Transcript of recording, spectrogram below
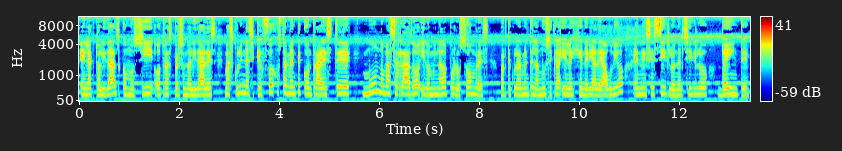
en la actualidad como si otras personalidades masculinas y que fue justamente contra este mundo más cerrado y dominado por los hombres, particularmente en la música y en la ingeniería de audio en ese siglo, en el siglo XX.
